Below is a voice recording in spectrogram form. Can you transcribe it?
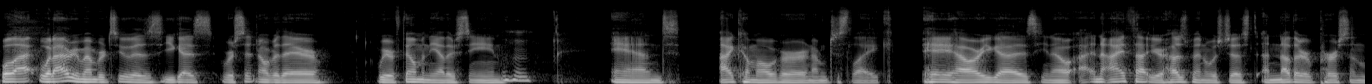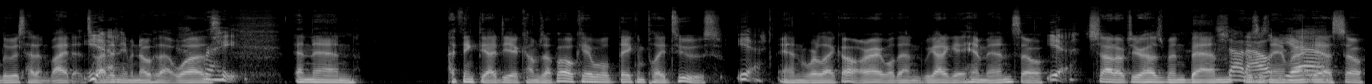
well, I, what I remember too is you guys were sitting over there. We were filming the other scene, Mm-hmm. and I come over and I'm just like, "Hey, how are you guys?" You know, and I thought your husband was just another person Lewis had invited, so I didn't even know who that was. right And then I think the idea comes up, oh, okay, well, they can play twos. yeah And we're like, oh, all right, well, then we got to get him in. So yeah shout out to your husband, Ben. Shout is his out, name, right? yeah. Yeah. So,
